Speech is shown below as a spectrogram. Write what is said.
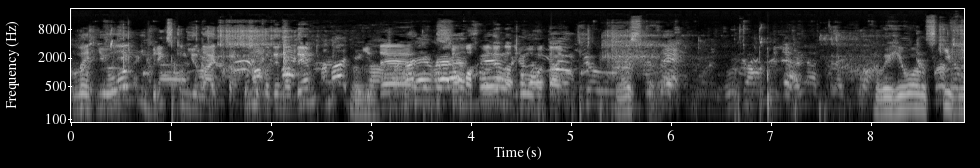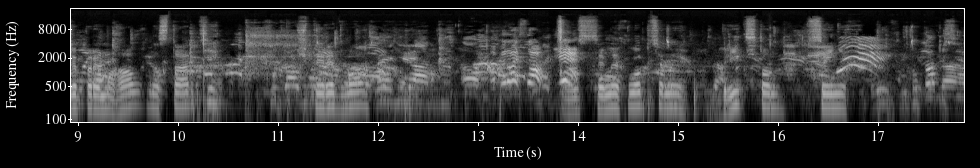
Легіон Брікстон Юнайтед. Рахунок 1-1. Мгм. Іде сьома хвилина другого тайму. Легіон Скіф вже перемагав на старті 4-2. Ось з цими хлопцями. Брікстон синіх Потім 7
